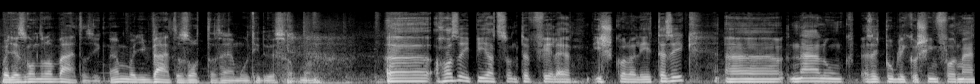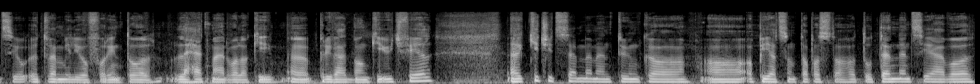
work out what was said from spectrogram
Vagy ez gondolom változik, nem? Vagy változott az elmúlt időszakban? Hazai piacon többféle iskola létezik. Nálunk, ez egy publikus információ, 50 millió forinttól lehet már valaki privátbanki ügyfél. Kicsit szembe mentünk a, a, a piacon tapasztalható tendenciával.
